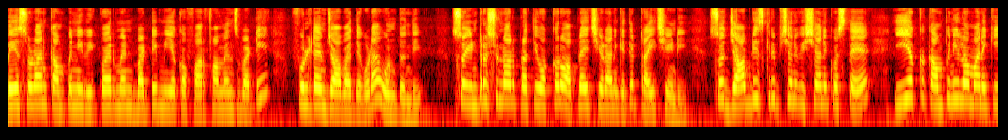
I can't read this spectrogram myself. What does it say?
బేస్డ్ ఆన్ కంపెనీ రిక్వైర్మెంట్ బట్టి మీ యొక్క పర్ఫార్మెన్స్ బట్టి ఫుల్ టైం జాబ్ అయితే కూడా ఉంటుంది. సో ఇంట్రెస్ట్ ఉన్న వాళ్ళు ప్రతి ఒక్కరూ అప్లై చేయడానికి అయితే ట్రై చేయండి. సో జాబ్ డిస్క్రిప్షన్ విషయానికి వస్తే ఈ యొక్క కంపెనీలో మనకి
